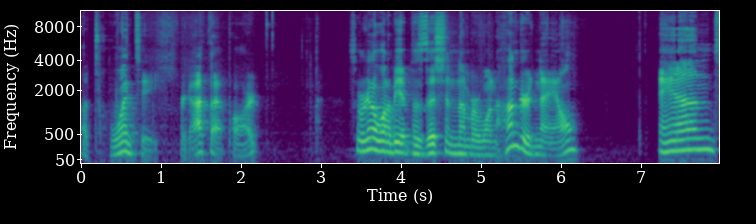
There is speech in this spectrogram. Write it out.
a 20. Forgot that part. So we're going to want to be at position number 100 now. And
